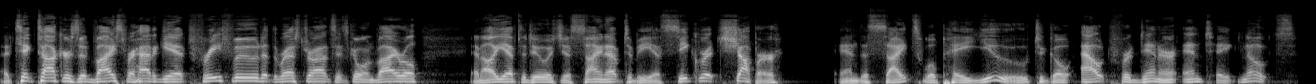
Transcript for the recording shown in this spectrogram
A TikToker's advice for how to get free food at the restaurants. It's going viral. And all you have to do is just sign up to be a secret shopper, and the sites will pay you to go out for dinner and take notes.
